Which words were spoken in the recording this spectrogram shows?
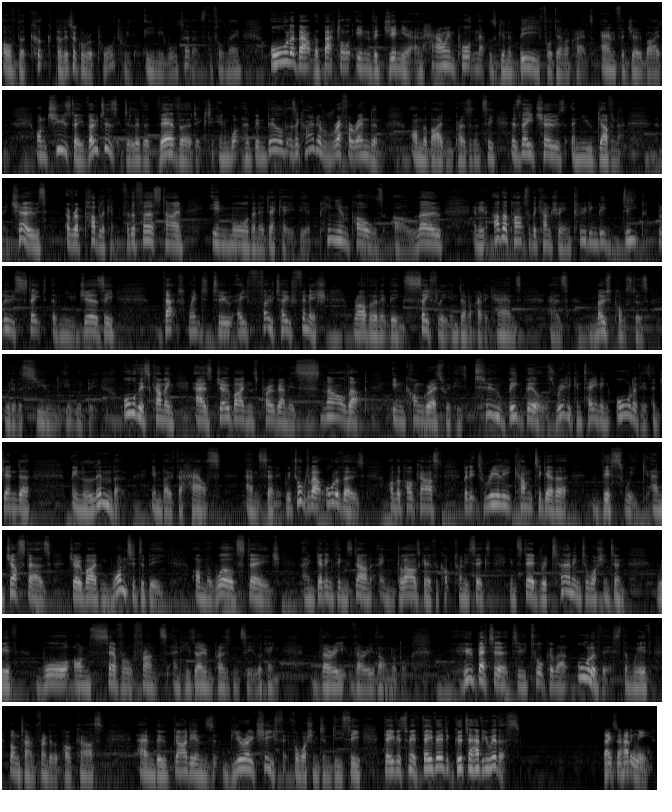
of the Cook Political Report with Amy Walter, that's the full name, all about the battle in Virginia and how important that was going to be for Democrats and for Joe Biden. On Tuesday, voters delivered their verdict in what had been billed as a kind of referendum on the Biden presidency as they chose a new governor. And they chose a Republican for the first time in more than a decade. The opinion polls are low, and in other parts of the country, including the deep blue state of New Jersey, that went to a photo finish rather than it being safely in Democratic hands, as most pollsters would have assumed it would be. All this coming as Joe Biden's program is snarled up in Congress with his two big bills, really containing all of his agenda, in limbo in both the House and Senate. We've talked about all of those on the podcast, but it's really come together this week. And just as Joe Biden wanted to be on the world stage and getting things done in Glasgow for COP26, instead returning to Washington with war on several fronts and his own presidency looking very, very vulnerable. Who better to talk about all of this than with longtime friend of the podcast and the Guardian's bureau chief for Washington, D.C., David Smith. David, good to have you with us. Thanks for having me.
